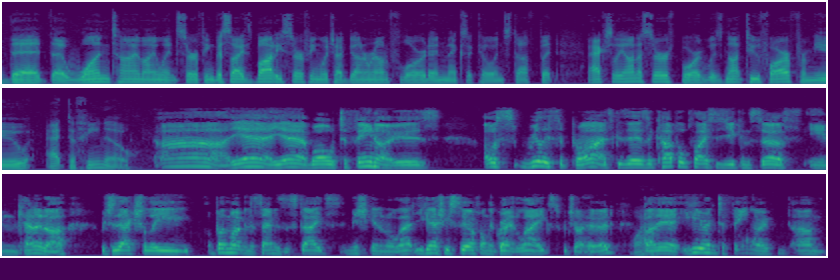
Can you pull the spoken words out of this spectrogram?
that the one time I went surfing, besides body surfing, which I've done around Florida and Mexico and stuff, but actually on a surfboard was not too far from you at Tofino. Ah, yeah, yeah. Well, Tofino is. I was really surprised because there's a couple of places you can surf in Canada, which is actually probably might be the same as the states, Michigan and all that. You can actually surf on the Great Lakes, which I heard. Wow. But yeah, here in Tofino, um,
